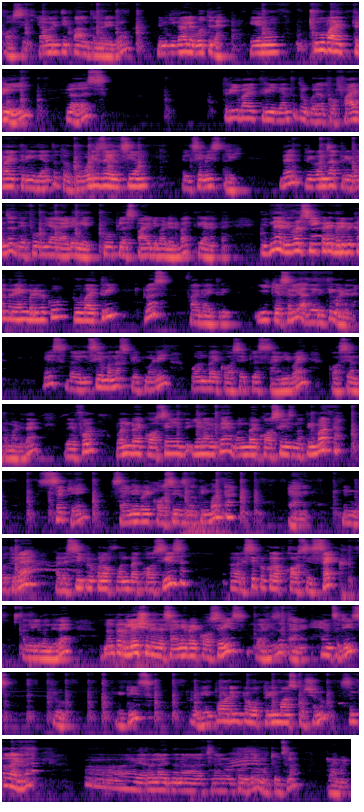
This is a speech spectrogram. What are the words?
cos A ಯಾವ ರೀತಿಪ್ಪ ಅಂತಂದರೆ ಇದು? ನಿಮ್ಗೆ ಈಗಾಗಲೇ ಗೊತ್ತಿದೆ. ಏನು? Two by three plus three by three ಇದೆ ಅಂತ ತಿಳ್ಕೊಳ್ಳಿ, ಅಥವಾ ಫೈವ್ ಬೈ ತ್ರೀ ಇದೆ ಅಂತ ತಿಳ್ಕೊಳ್ಳಿ. What is the L C M L C M is three then three one ಜಾ ತ್ರೀ ಒನ್ ಜಾ therefore we are adding it two plus five divided by three ಆಗುತ್ತೆ. ಇದನ್ನೇ ರಿವರ್ಸ್ ಈ ಕಡೆ ಬರಿಬೇಕಂದ್ರೆ ಹೆಂಗೆ ಬರಿಬೇಕು? Two by three plus five by three ಈ ಕೇಸಲ್ಲಿ ಅದೇ ರೀತಿ ಮಾಡಿದೆ. ಎಸ್ ದ ಎಲ್ ಸಿ ಎಮನ್ನು ಸ್ಪ್ಲಿಟ್ ಮಾಡಿ one by cos A plus sine A by cos A ಅಂತ ಮಾಡಿದೆ. ದೇ ಫೋರ್ ಒನ್ ಬೈ ಕಾಸೆ ಏನಾಗುತ್ತೆ? One by cos is nothing but sec sine by cos is nothing but tan ನಿಮ್ಗೆ ಗೊತ್ತಿದೆ reciprocal of one by cos is reciprocal of cos is sec ಅದು ಇಲ್ಲಿ ಬಂದಿದೆ. ನಂತರ relation ಇದೆ sine by cos is that is uh a hence it is true it is true important three marks question simple ಆಗಿದೆ. ಯಾರೆಲ್ಲ ಇದನ್ನು ಚೆನ್ನಾಗಿ ನೋಡ್ಕೊಂಡಿದ್ರೆ ಮತ್ತೊಂದು ಸಲ ಟ್ರೈ ಮಾಡಿ.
